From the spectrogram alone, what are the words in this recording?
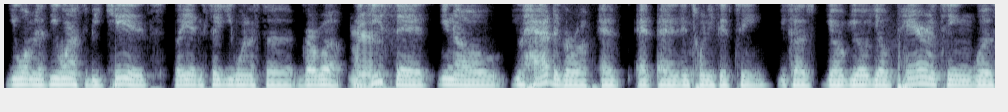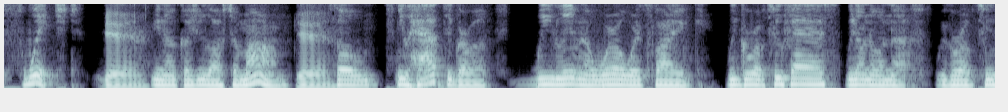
you want me, you want us to be kids, but yet instead you want us to grow up. Like Yeah. you said, you know, you had to grow up at, at, at in 2015 because your your your parenting was switched. Yeah. You know, because you lost your mom. Yeah. So you have to grow up. We live in a world where it's like we grow up too fast. We don't know enough. We grow up too.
